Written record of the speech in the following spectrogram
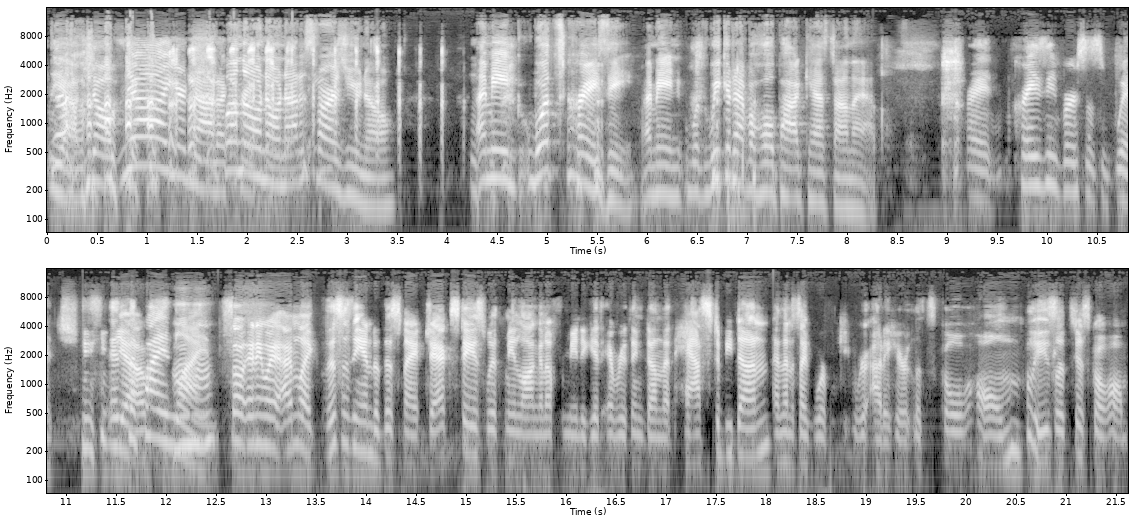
Yeah. no, no, you're not. A Well, no, crazy no, not as far as you know. I mean, what's crazy? I mean, we could have a whole podcast on that. Right. Crazy versus witch. It's Yeah. a fine Mhm. line. So anyway, I'm like, this is the end of this night. Jack stays with me long enough for me to get everything done that has to be done, and then it's like we're we're out of here. Let's go home, please. Let's just go home.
